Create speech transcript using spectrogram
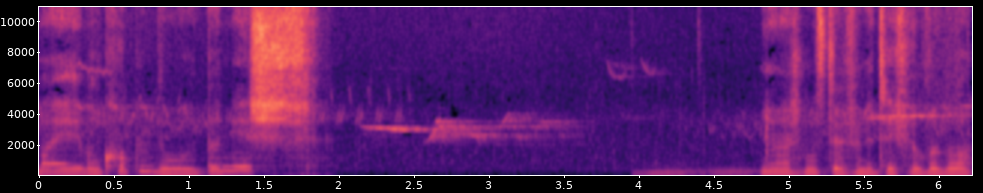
Mal eben gucken, wo bin ich? Ja, ich muss definitiv hier rüber.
